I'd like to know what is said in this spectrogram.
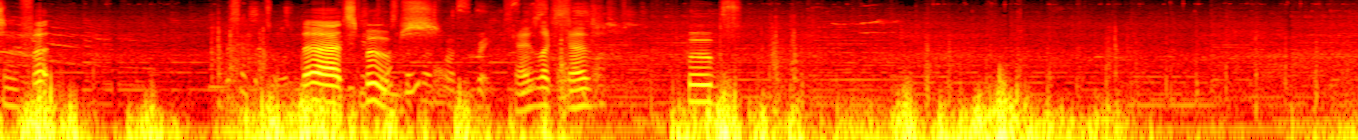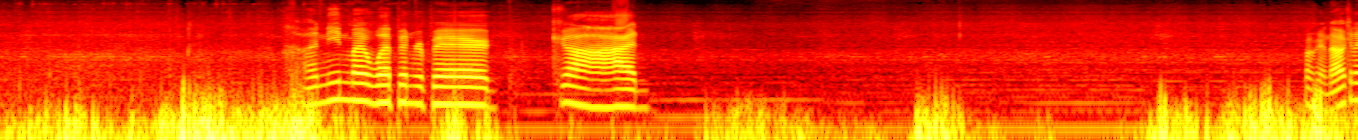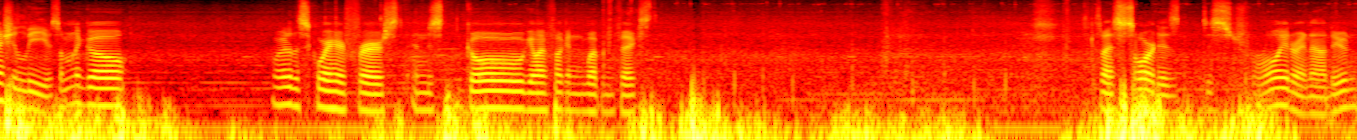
To Oxenfurt. That's boobs. Guys, look, guys. Boobs. I need my weapon repaired. God. Okay, now I can actually leave. So I'm gonna go go to the square here first and just go get my fucking weapon fixed. Cause my sword is destroyed right now, dude.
